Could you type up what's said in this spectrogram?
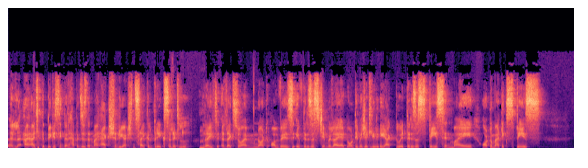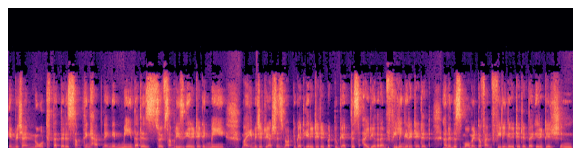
I think the biggest thing that happens is that my action reaction cycle breaks a little, mm-hmm. right? Like, so I'm not always, if there is a stimuli, I don't immediately react to it. There is a space in my automatic space in which I note that there is something happening in me that is, so if somebody is irritating me, my immediate reaction is not to get irritated, but to get this idea that I'm feeling irritated. And in this moment of I'm feeling irritated, the irritation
